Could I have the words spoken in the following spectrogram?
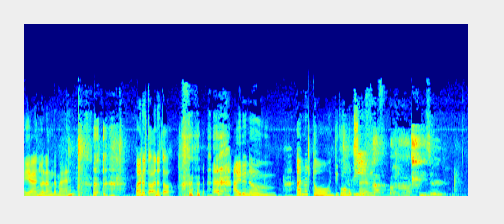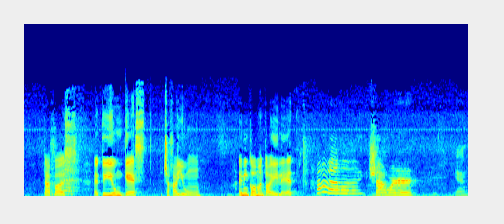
Ayan, walang laman. Paano to? Ano to? I don't know. Ano to? Hindi ko mabuksan. Ah, baka freezer. Tapos, ito yung guest, tsaka yung, I mean, common toilet. Hi! Shower. Yan.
